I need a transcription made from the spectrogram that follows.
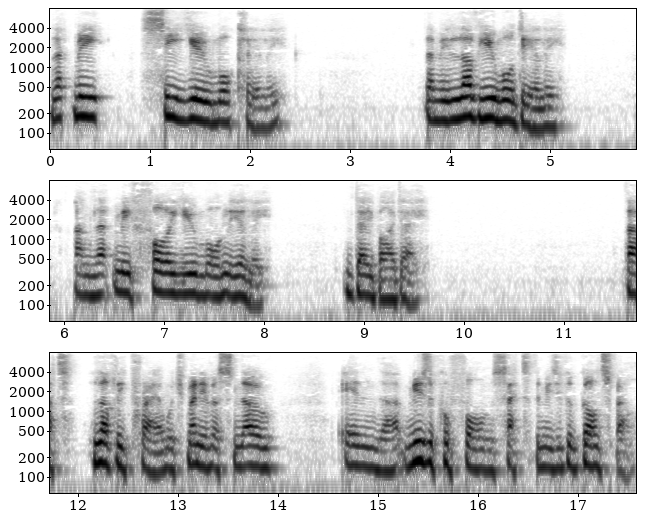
let me see you more clearly, let me love you more dearly, and let me follow you more nearly, day by day. That lovely prayer, which many of us know in the musical form set to the music of Godspell,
